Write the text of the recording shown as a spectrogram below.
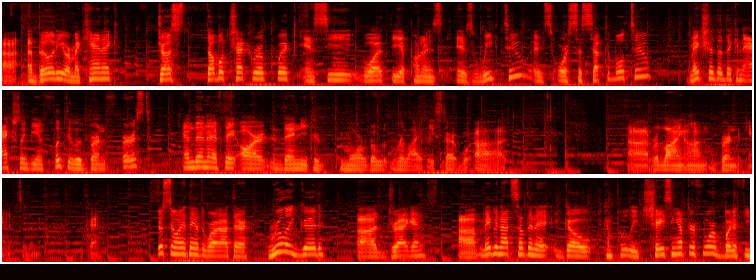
uh, ability or mechanic, just double check real quick and see what the opponent is, is weak to is, or susceptible to. Make sure that they can actually be inflicted with burn first. And then if they are, then you could more re reliably start uh, uh, relying on burn mechanics of them. Okay. Just the only thing have to worry out there. Really good uh, dragon. Uh, maybe not something to go completely chasing after for, but if you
